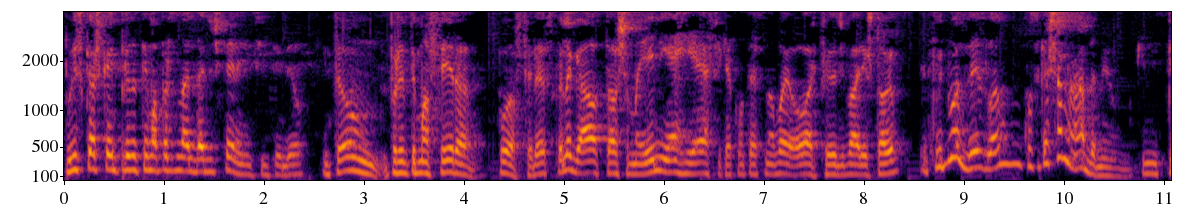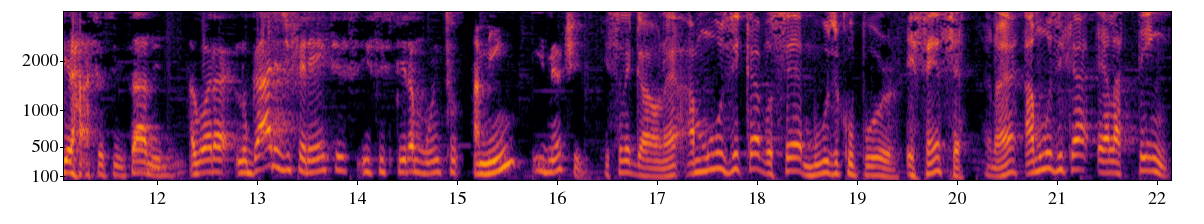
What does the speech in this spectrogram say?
Por isso que eu acho que a empresa tem uma personalidade diferente, entendeu? Então, por exemplo, tem uma feira, pô, a feira é super legal, tal, chama NRF, que acontece em Nova York, feira de varejo e tal. Eu, eu fui duas vezes lá, não consegui achar nada mesmo, que me inspirasse assim, sabe? Agora, lugares diferentes, isso inspira muito a mim e meu time. Isso é legal, né? A música, você é músico por essência, né? A música, ela tem,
